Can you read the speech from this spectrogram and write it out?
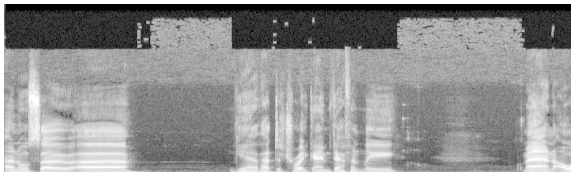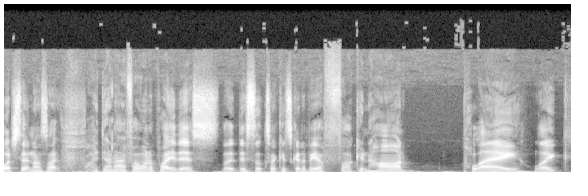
and also, uh, yeah, that Detroit game definitely. Man, I watched it and I was like, I don't know if I want to play this. Like, this looks like it's gonna be a fucking hard play. Like,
